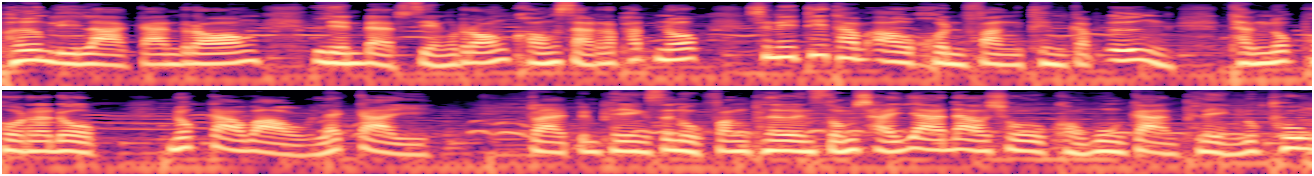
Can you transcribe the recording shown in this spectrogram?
เพิ่มลีลาการร้อง เรียนแบบเสียงร้องของสารพัดนก ชนิดที่ทำเอาคนฟังถึงกับอึ้ง ทั้งนกโพระดก นกกาเหว่าและไก่ กลายเป็นเพลงสนุกฟังเพลิน สมฉายาดาวโชว์ของวงการเพลงลูกทุ่ง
